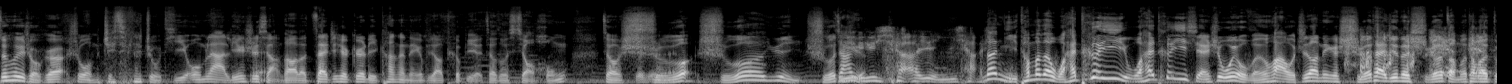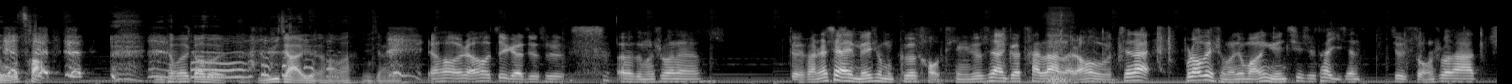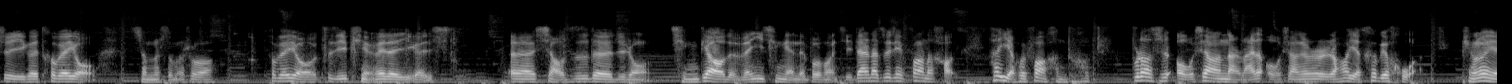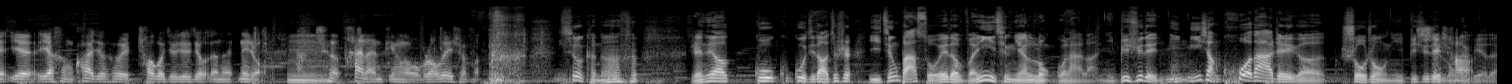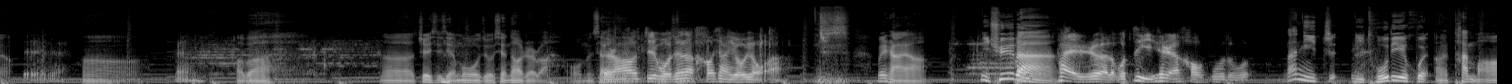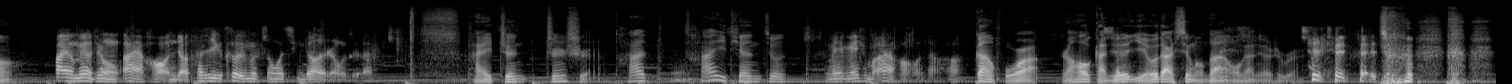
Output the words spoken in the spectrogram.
最后一首歌是我们这期的主题，我们俩临时想到的，在这些歌里看看哪个比较特别，叫做小红，叫蛇蛇韵蛇家韵。瑜伽韵，瑜伽。那你他妈的，我还特意我还特意显示我有文化，我知道那个蛇太君的蛇怎么他妈读，操！你他妈告诉我瑜伽韵好吗？瑜伽韵。然后，然后这个就是，呃，怎么说呢？对，反正现在也没什么歌好听，就现在歌太烂了。然后我现在不知道为什么，就网易云其实他以前就总是说他是一个特别有什么怎么说，特别有自己品味的一个呃小资的这种情调的文艺青年的播放器。但是他最近放的好，他也会放很多不知道是偶像哪儿来的偶像，就是然后也特别火，评论也也也很快就会超过九九九的那那种，嗯 真的太难听了，我不知道为什么。就可能人家要顾顾顾及到，就是已经把所谓的文艺青年拢过来了，你必须得你你想扩大这个受众，你必须得拢点别的呀。对对对，嗯，嗯。好吧，那这期节目就先到这儿吧，我们下。然后这我真的好想游泳啊！为啥呀？你去呗。太热了，我自己一个人好孤独。那你这你徒弟会啊、太忙，他又没有这种爱好，你知道，他是一个特别没有生活情调的人，我觉得还真真是他他一天就没没什么爱好，好像哈。干活儿，然后感觉也有点性冷淡，我感觉是不是？对 对对，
